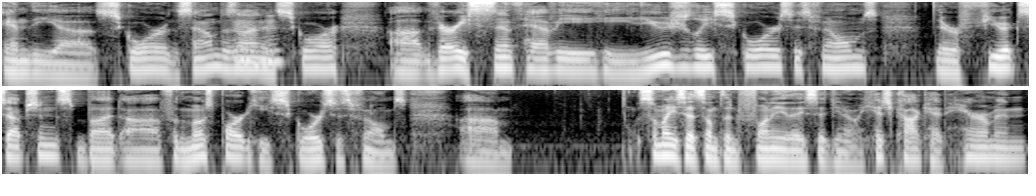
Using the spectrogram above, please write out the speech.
and the uh, score, the sound design and score. Uh, very synth heavy. He usually scores his films. There are a few exceptions, but uh, for the most part, he scores his films. Um, somebody said something funny. They said, you know, Hitchcock had Herrmann,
